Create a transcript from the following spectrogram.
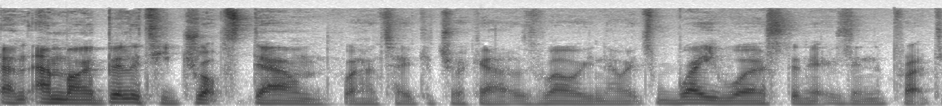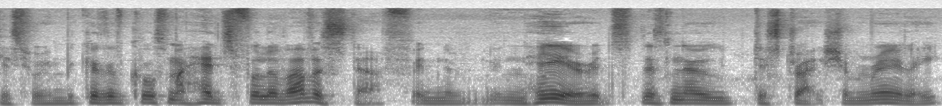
and, and my ability drops down when I take a trick out as well. You know, it's way worse than it is in the practice room because, of course, my head's full of other stuff. In, the, in here, it's there's no distraction really.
